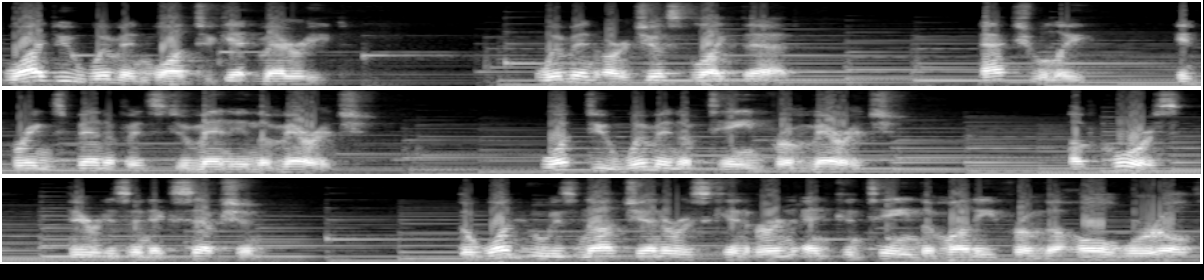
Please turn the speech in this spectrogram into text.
Why do women want to get married? Women are just like that. Actually, it brings benefits to men in the marriage. What do women obtain from marriage? Of course, there is an exception. The one who is not generous can earn and contain the money from the whole world.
